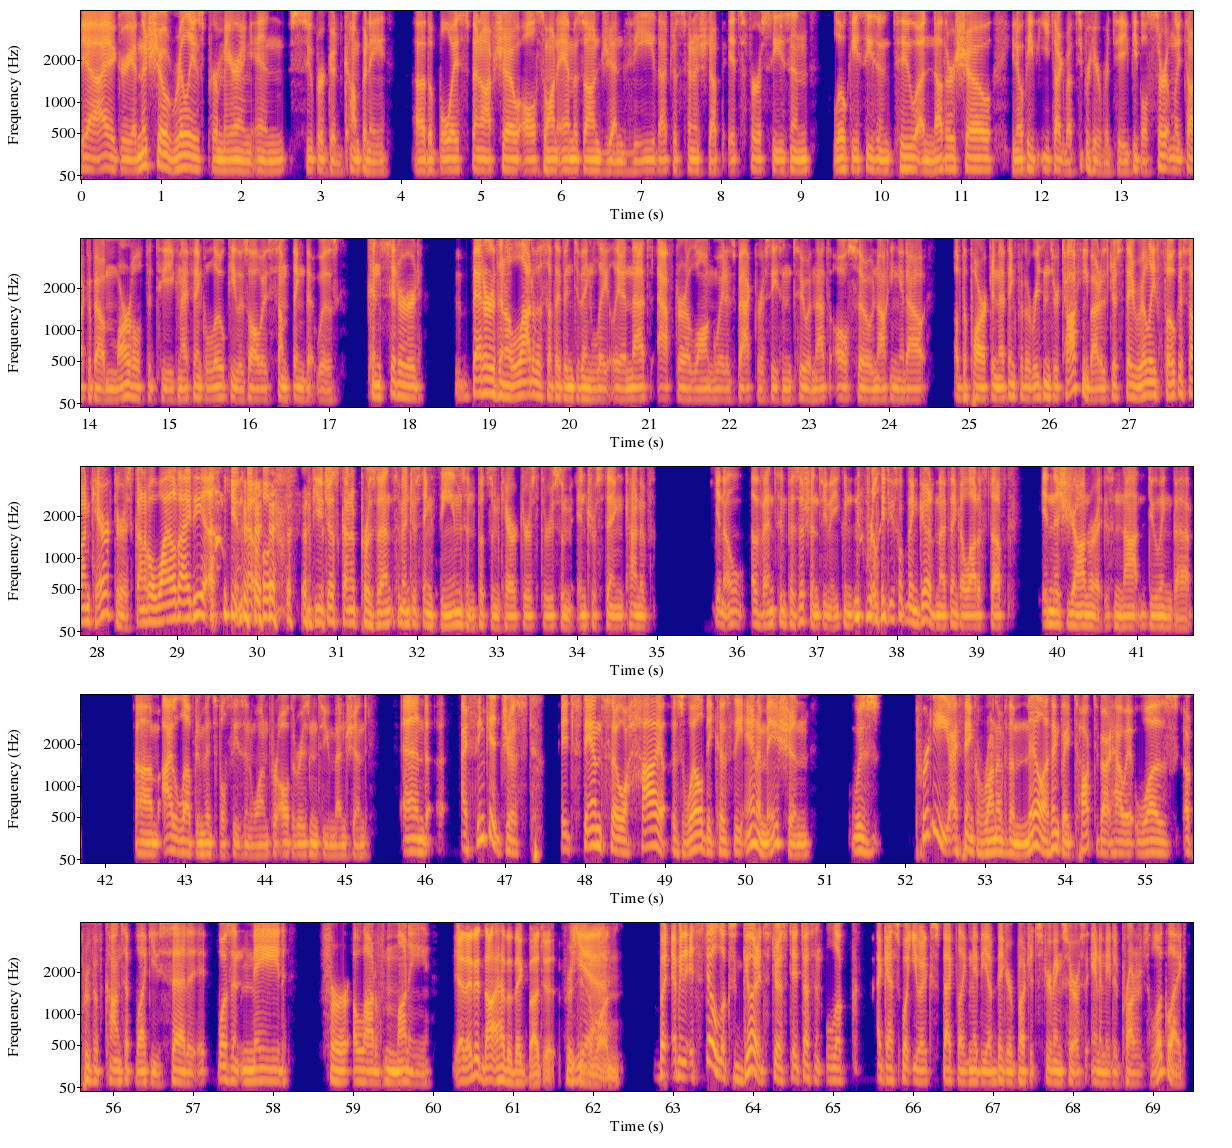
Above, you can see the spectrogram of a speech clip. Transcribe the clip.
Yeah, I agree. And this show really is premiering in super good company. Uh, the Boys spinoff show, also on Amazon, Gen V, that just finished up its first season. Loki season two, another show. You know, people, you talk about superhero fatigue. People certainly talk about Marvel fatigue, and I think Loki was always something that was considered better than a lot of the stuff they've been doing lately. And that's after a long wait is back for season two, and that's also knocking it out of the park. And I think for the reasons you're talking about is just they really focus on characters. Kind of a wild idea, you know? if you just kind of present some interesting themes and put some characters through some interesting kind of, you know, events and positions, you know, you can really do something good. And I think a lot of stuff in this genre is not doing that. Um, I loved Invincible season one for all the reasons you mentioned. And I think it just it stands so high as well because the animation was pretty, I think, run of the mill. I think they talked about how it was a proof of concept, like you said. It wasn't made for a lot of money. Yeah, they did not have a big budget for season yeah. one. But I mean, it still looks good. It's just, it doesn't look, I guess, what you would expect, like maybe a bigger budget streaming service animated project to look like.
